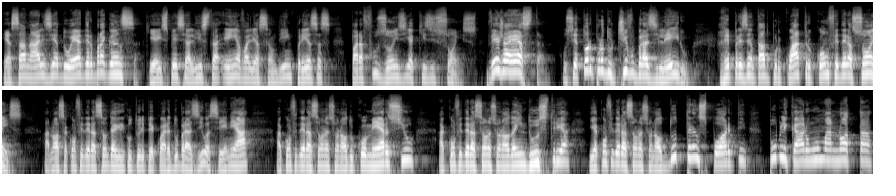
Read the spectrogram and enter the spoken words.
Essa análise é do Éder Bragança, que é especialista em avaliação de empresas para fusões e aquisições. Veja esta: o setor produtivo brasileiro, representado por quatro confederações, a nossa Confederação de Agricultura e Pecuária do Brasil, a CNA, a Confederação Nacional do Comércio, a Confederação Nacional da Indústria e a Confederação Nacional do Transporte publicaram uma nota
